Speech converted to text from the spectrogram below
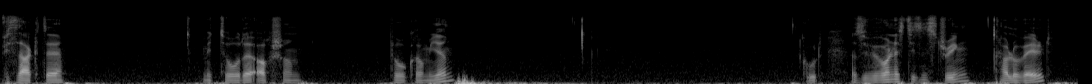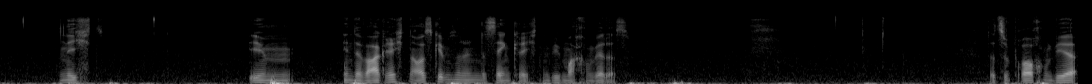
besagte Methode auch schon programmieren. Gut, also wir wollen jetzt diesen String Hallo Welt nicht im, in der Waagrechten ausgeben, sondern in der Senkrechten. Wie machen wir das? Dazu brauchen wir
